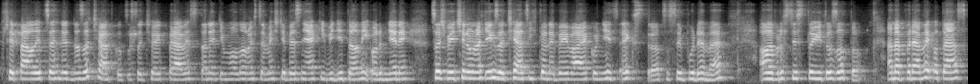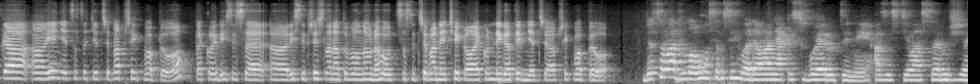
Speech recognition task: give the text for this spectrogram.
přepálit se hned na začátku, co se člověk právě stane tím volnonožcem ještě bez nějaký viditelný odměny, což většinou na těch začátcích to nebývá jako nic extra, co si budeme, ale prostě stojí to za to. A napadá mi otázka, je něco, co tě třeba překvapilo, takhle když jsi, se, když jsi přišla na tu volnou nohu, co si třeba nečekala, jako negativně třeba překvapilo? Docela dlouho jsem si hledala nějaké svoje rutiny a zjistila jsem, že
